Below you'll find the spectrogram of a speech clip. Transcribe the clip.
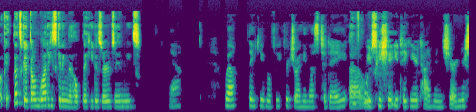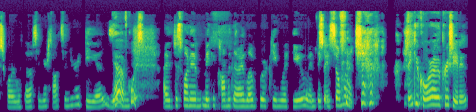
Okay, that's good, though. I'm glad he's getting the help that he deserves and needs. Yeah. Well, Thank you, Lily, for joining us today. Uh, we appreciate you taking your time and sharing your story with us and your thoughts and your ideas. Yeah, and of course. I just want to make a comment that I love working with you and thank Same. you so much. thank you, Cora. I appreciate it.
